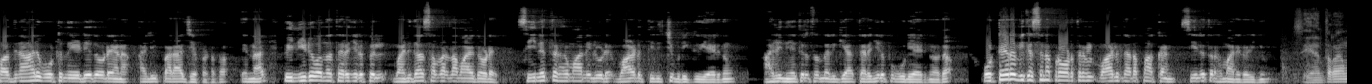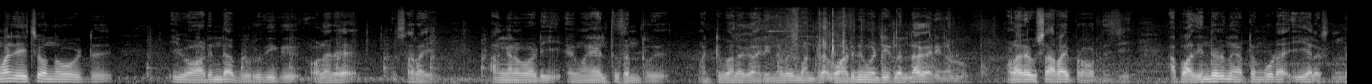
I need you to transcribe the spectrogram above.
പതിനാല് വോട്ട് നേടിയതോടെയാണ് അലി പരാജയപ്പെട്ടത്. എന്നാൽ പിന്നീട് വന്ന തെരഞ്ഞെടുപ്പിൽ വനിതാ സംവരണമായതോടെ സീനത്ത് റഹ്മാനിലൂടെ വാർഡ് തിരിച്ചുപിടിക്കുകയായിരുന്നു. അലി നേതൃത്വം നൽകിയ തെരഞ്ഞെടുപ്പ് കൂടിയായിരുന്നു അത്. ഒട്ടേറെ വികസന പ്രവർത്തനങ്ങൾ വാർഡിൽ നടപ്പാക്കാൻ സീനത്ത് റഹ്മാന് കഴിഞ്ഞു. സീനത്ത് റഹ്മാൻ ജയിച്ചു വന്നു പോയിട്ട് ഈ വാർഡിന്റെ അഭിവൃദ്ധിക്ക് വളരെ ഉഷാറായി. അംഗനവാടി ഹെൽത്ത് സെന്റർ മറ്റു പല കാര്യങ്ങളും മണ്ഡല വാർഡിന് വേണ്ടിയിട്ടുള്ള എല്ലാ കാര്യങ്ങളിലും വളരെ ഉഷാറായി പ്രവർത്തിച്ച്. അപ്പോൾ അതിന്റെ ഒരു നേട്ടം കൂടെ ഈ ഇലക്ഷനിൽ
